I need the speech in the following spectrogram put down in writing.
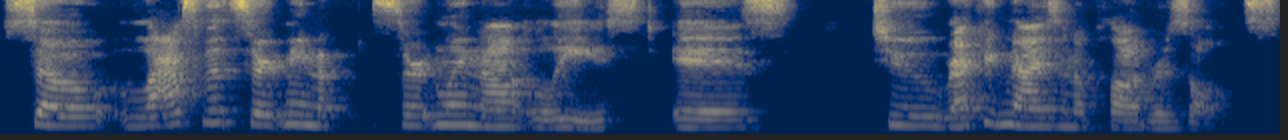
So, last but certainly certainly not least is to recognize and applaud results.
